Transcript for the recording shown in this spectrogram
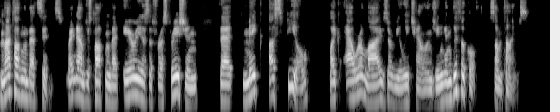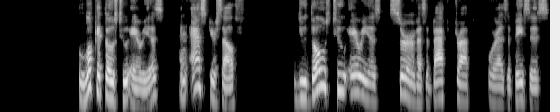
I'm not talking about sins. Right now, I'm just talking about areas of frustration that make us feel like our lives are really challenging and difficult sometimes. Look at those two areas and ask yourself do those two areas serve as a backdrop or as a basis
